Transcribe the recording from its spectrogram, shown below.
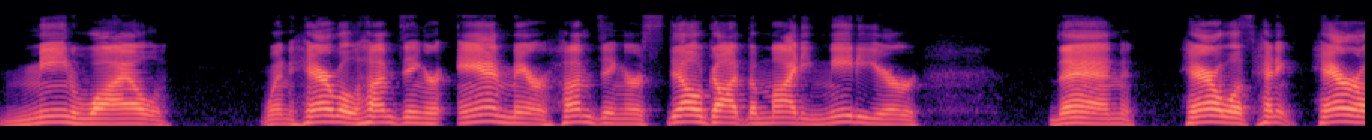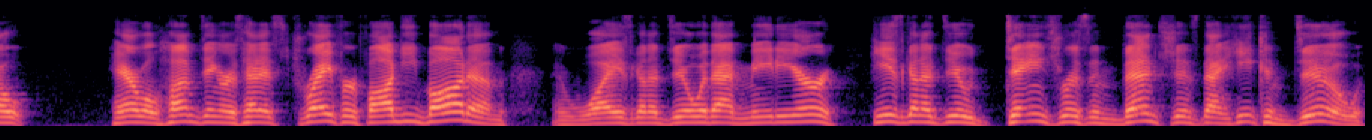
Meanwhile, when Harold Humdinger and Mayor Humdinger still got the Mighty Meteor, then Harold was heading Harold Harold Humdinger is headed straight for Foggy Bottom. And what he's gonna do with that meteor? He's gonna do dangerous inventions that he can do.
